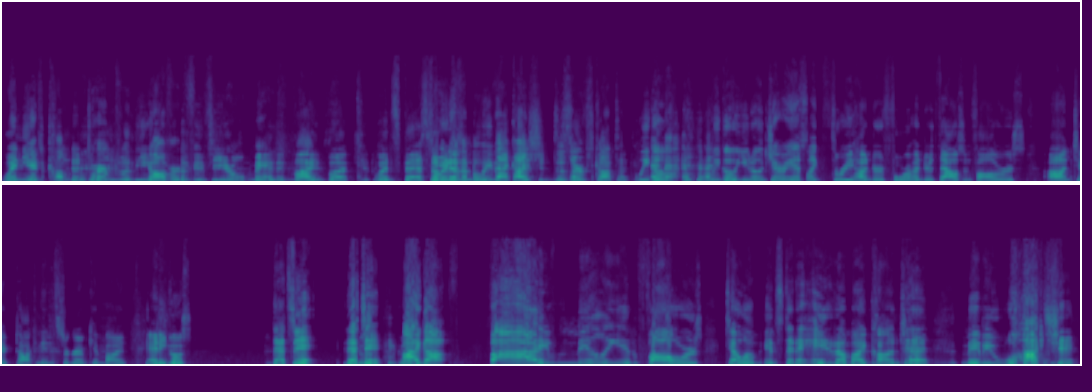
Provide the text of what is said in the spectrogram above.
When you come to terms with he offered a 50 year old man advice. But what's best? So he doesn't believe that guy should deserves content. We And go, we go. You know, Jerry has like 300, 400,000 followers on TikTok and Instagram combined, and he goes, "That's it. That's goes- it. goes- I got five million followers. Tell him instead of hating on my content, maybe watch it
